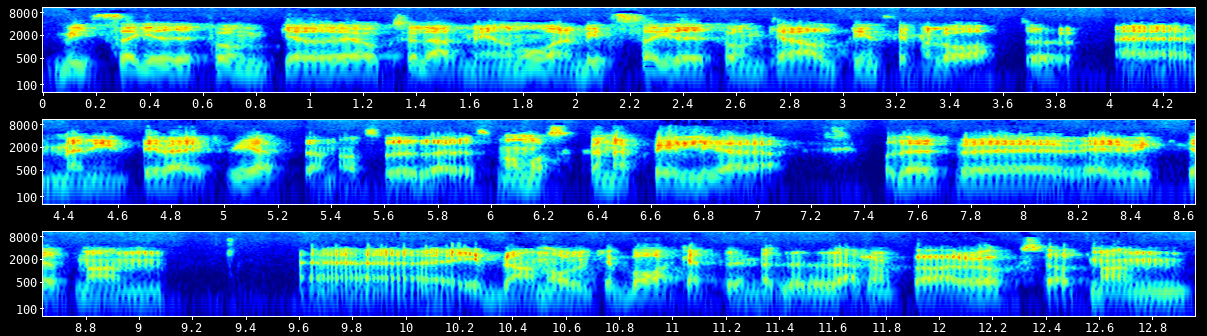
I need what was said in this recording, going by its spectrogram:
vissa grejer funkar, och det har jag också lärt mig genom åren, vissa grejer funkar alltid i en simulator eh, men inte i verkligheten och så vidare. Så man måste kunna skilja det. Och därför är det viktigt att man eh, ibland håller tillbaka teamet lite där som förare också. Att man,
